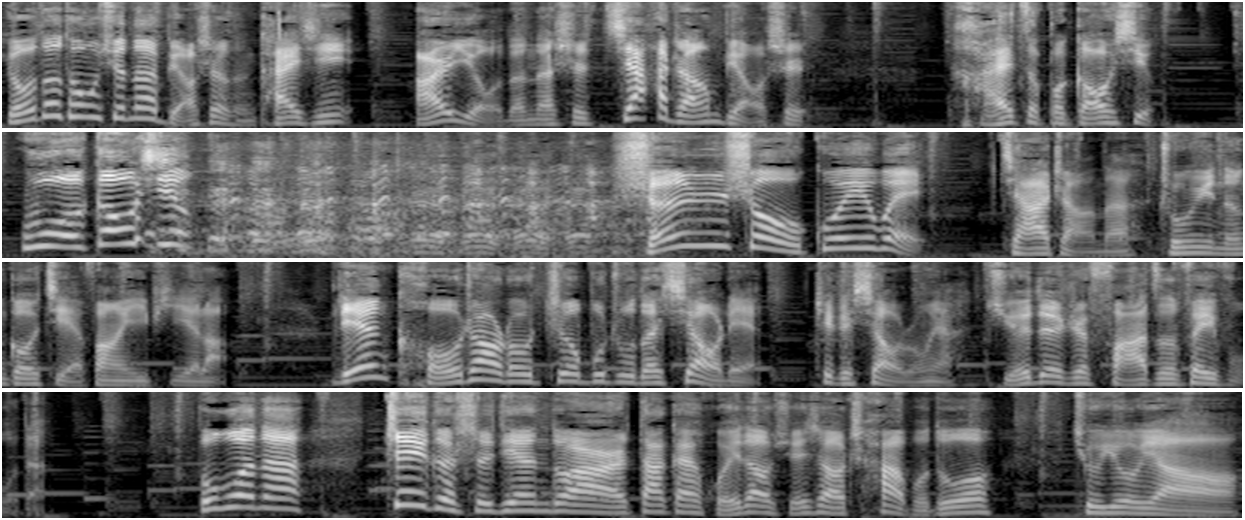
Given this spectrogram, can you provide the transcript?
有的同学呢表示很开心，而有的呢是家长表示，孩子不高兴，我高兴。神兽归位，家长呢终于能够解放一批了。连口罩都遮不住的笑脸，这个笑容呀，绝对是发自肺腑的。不过呢，这个时间段大概回到学校，差不多就又要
